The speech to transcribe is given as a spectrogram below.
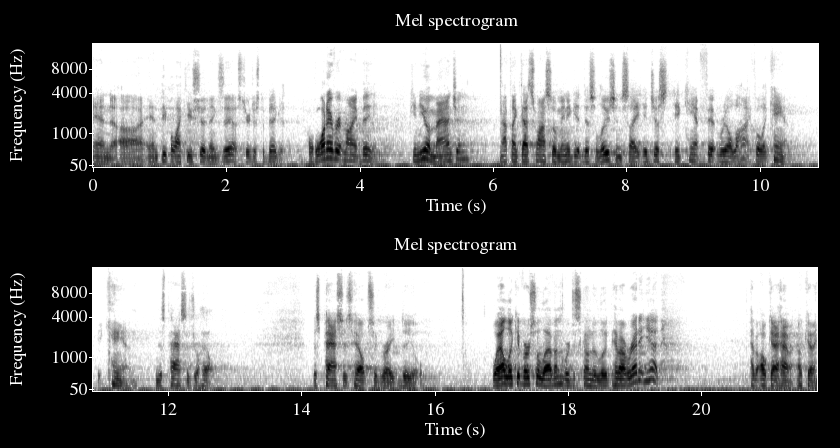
And, uh, and people like you shouldn't exist. You're just a bigot. Or whatever it might be. Can you imagine? I think that's why so many get disillusioned, say it just it can't fit real life. Well, it can. It can. And this passage will help. This passage helps a great deal. Well, look at verse 11. We're just going to look. Have I read it yet? Have, okay, I haven't. Okay.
